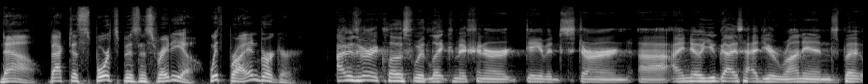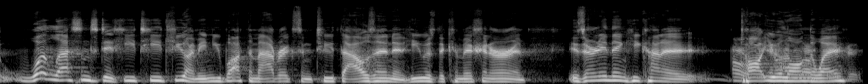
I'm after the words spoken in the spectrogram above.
Now, back to Sports Business Radio with Brian Berger. I was very close with late Commissioner David Stern. Uh, I know you guys had your run ins, but what lessons did he teach you? I mean, you bought the Mavericks in 2000 and he was the commissioner. And is there anything he kind of Oh, taught yeah, you along the way? David.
